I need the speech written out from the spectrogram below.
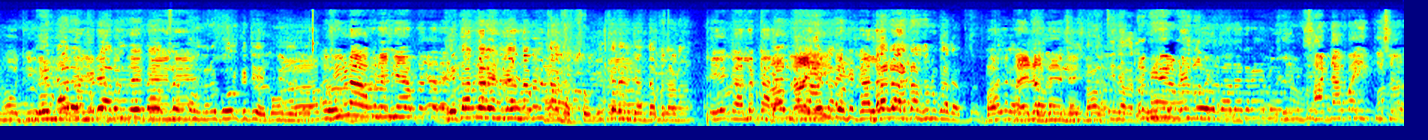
ਫੌਜੀ ਇਹਨਾਂ ਦੇ ਜਿਹੜੇ ਬੰਦੇ ਗਏ ਨੇ। ਪਾਉਂਦੇ ਨੇ ਗੋਲ ਕਿਤੇ ਪਾਉਂਦੇ ਨੇ। ਅਸੀਂ ਕਿਹੜਾ ਆਪ ਲੈਨੇ ਆ ਜੇ ਤਾਂ ਘਰੇ ਨਹੀਂ ਜਾਂਦਾ ਕੋਈ ਤਾਂ ਦੱਸੋ ਵੀ ਘਰੇ ਨੀ ਜਾਂਦਾ ਫਲਾਣਾ। ਇਹ ਗੱਲ ਕਰ ਦੇਖ ਗੱਲ ਮੈਂ ਦੱਸਦਾ ਤੁਹਾਨੂੰ ਗੱਲ। ਬਾਹਰ ਸਾਡਾ ਭਾਈ 2100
